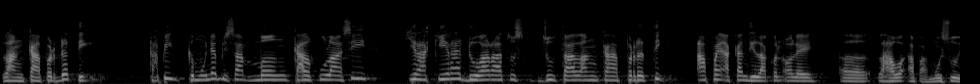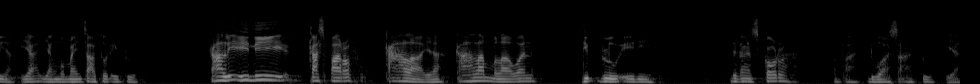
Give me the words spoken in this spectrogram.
langkah per detik, tapi kemudian bisa mengkalkulasi kira-kira 200 juta langkah per detik apa yang akan dilakukan oleh uh, lawan apa musuhnya ya yang memain catur itu. Kali ini Kasparov kalah ya, kalah melawan Deep Blue ini dengan skor apa 2-1 ya.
